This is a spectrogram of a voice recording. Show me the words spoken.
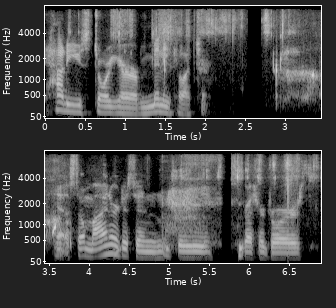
how do you store your mini collection? Yeah, so mine are just in three dresser drawers.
